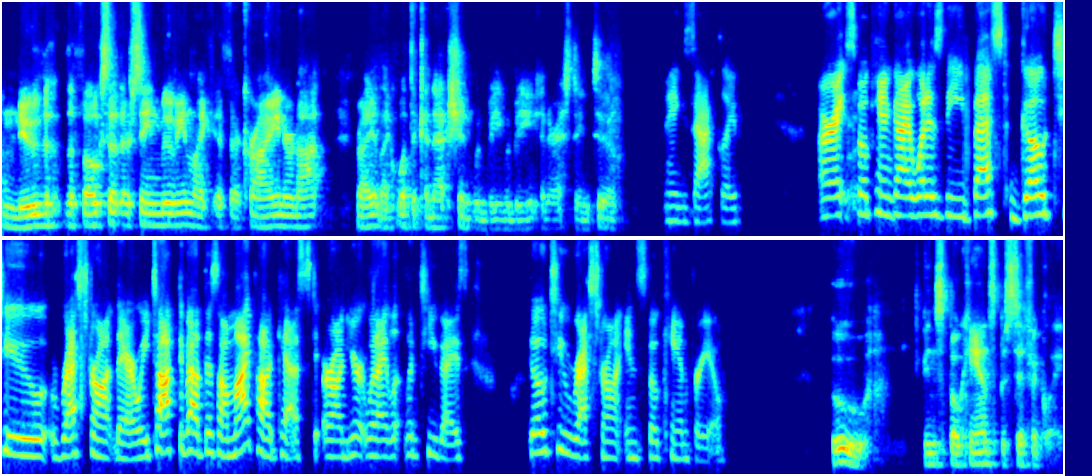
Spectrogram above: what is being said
knew the, the folks that they're seeing moving, like if they're crying or not, right? Like what the connection would be would be interesting too. Exactly. All right, Spokane guy, what is the best go-to restaurant there? We talked about this on my podcast or on your when I went to you guys. Go-to restaurant in Spokane for you. Ooh, in Spokane specifically.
